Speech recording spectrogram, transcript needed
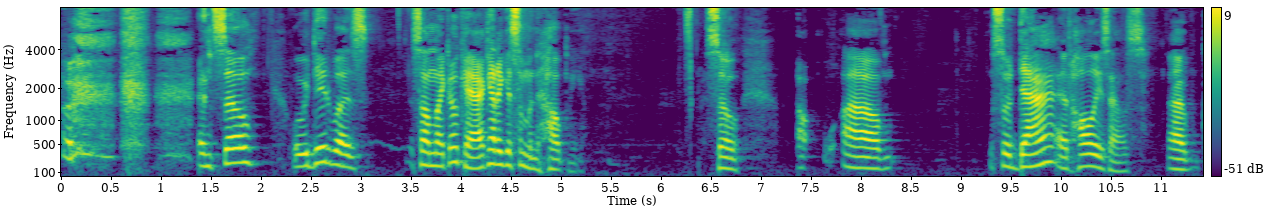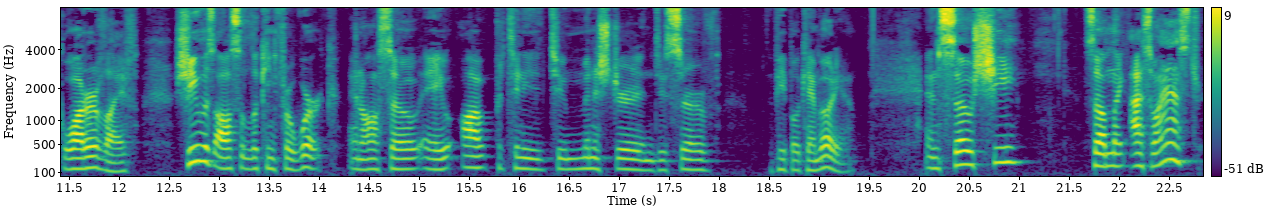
and so what we did was, so I'm like, okay, I got to get someone to help me. So, uh, um, so Dan at Holly's house, uh, Water of Life, she was also looking for work and also a opportunity to minister and to serve the people of Cambodia. And so she so I'm like, so I asked her,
